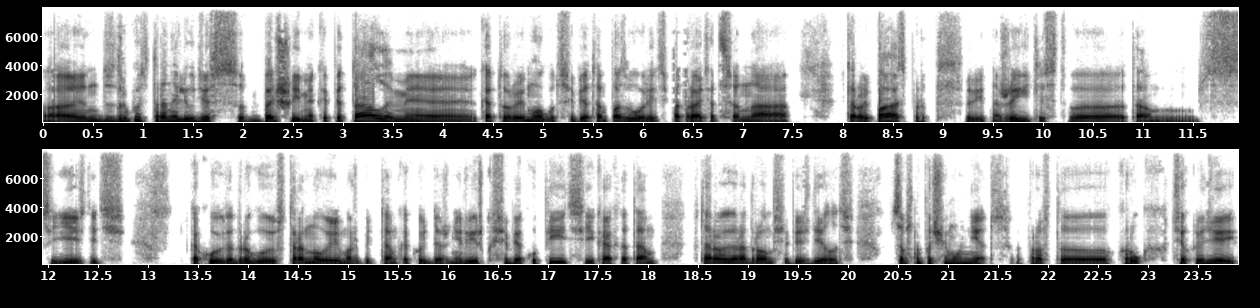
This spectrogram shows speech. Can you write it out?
А, с другой стороны, люди с большими капиталами, которые могут себе там позволить потратиться на второй паспорт, вид на жительство, там съездить в какую-то другую страну и, может быть, там какую-то даже недвижку себе купить и как-то там второй аэродром себе сделать. Собственно, почему нет? Просто круг тех людей,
